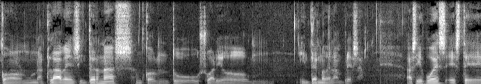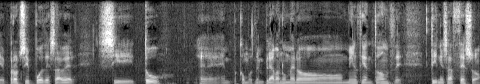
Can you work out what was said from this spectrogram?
con unas claves internas, con tu usuario interno de la empresa. Así pues, este proxy puede saber si tú, eh, como empleado número 1111, tienes acceso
